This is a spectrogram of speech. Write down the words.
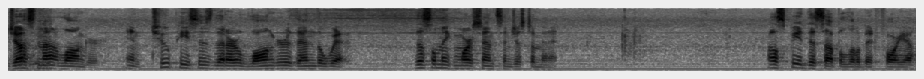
just not longer and two pieces that are longer than the width. This will make more sense in just a minute. I'll speed this up a little bit for you.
